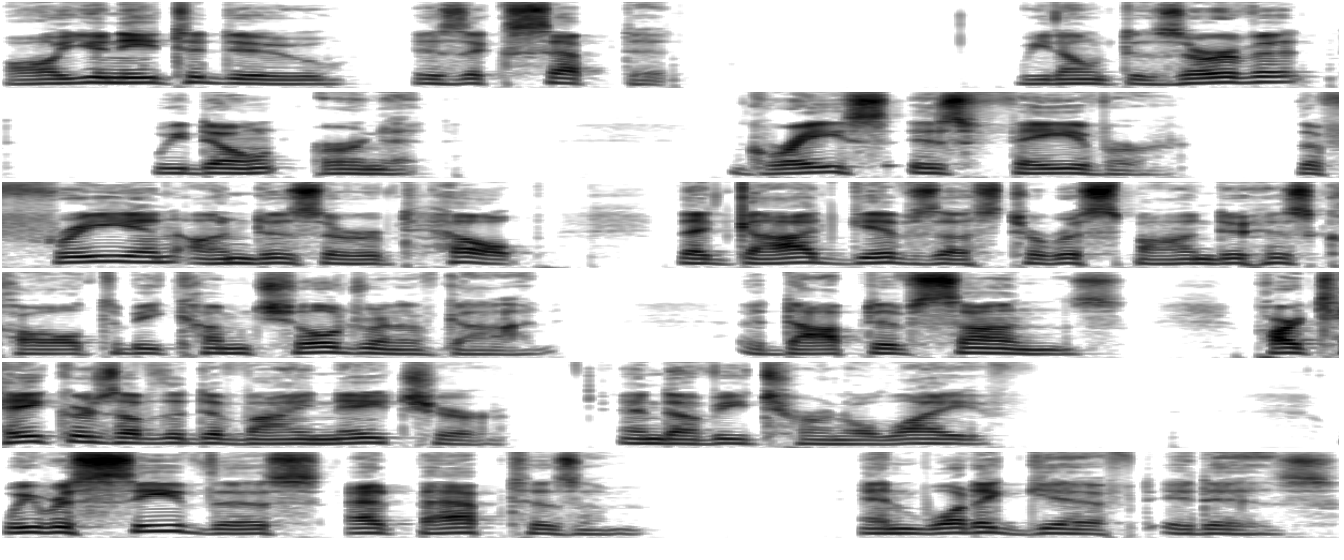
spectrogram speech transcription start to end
All you need to do is accept it. We don't deserve it, we don't earn it. Grace is favor, the free and undeserved help that God gives us to respond to his call to become children of God, adoptive sons, partakers of the divine nature and of eternal life. We receive this at baptism, and what a gift it is.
